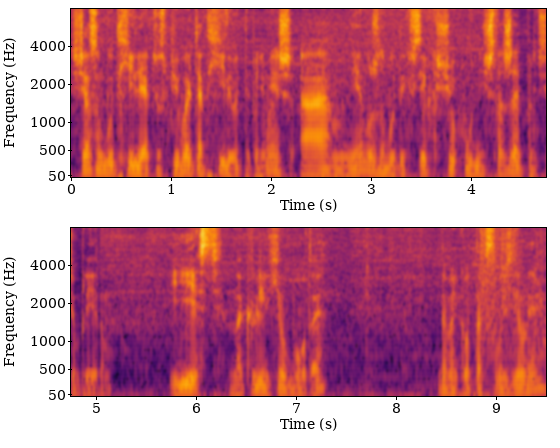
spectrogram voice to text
Сейчас он будет хилять, успевать отхиливать, ты понимаешь? А мне нужно будет их всех еще уничтожать при всем при этом. Есть, накрыли хилбота. Давай-ка вот так свой сделаем.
